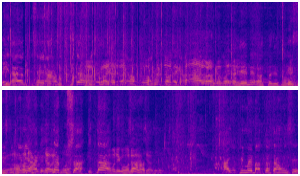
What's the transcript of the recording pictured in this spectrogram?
विधायक जिसे हम यहाँ का इतना गुस्सा इतना आइए फिर मैं बात करता हूँ इनसे।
